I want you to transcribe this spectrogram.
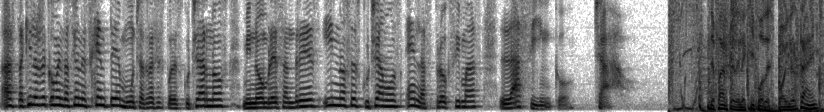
Hasta aquí las recomendaciones, gente. Muchas gracias por escucharnos. Mi nombre es Andrés y nos escuchamos en las próximas, las 5. Chao. De parte del equipo de Spoiler Times,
